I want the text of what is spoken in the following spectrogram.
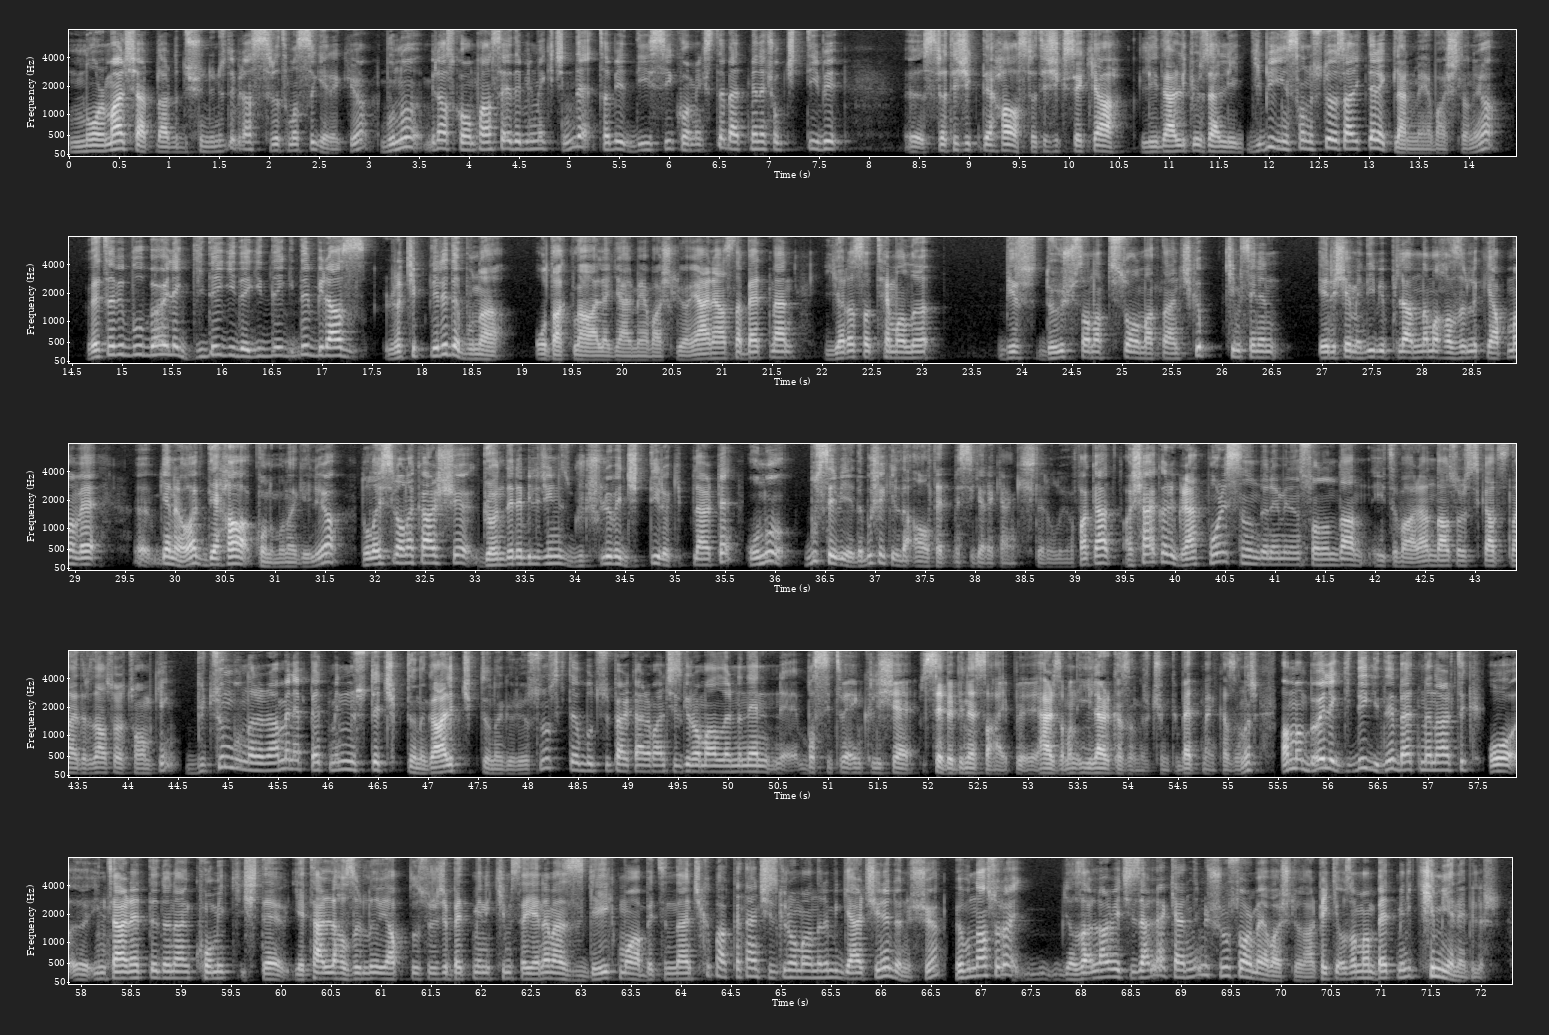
normal şartlarda düşündüğünüzde biraz sırıtması gerekiyor. Bunu biraz kompanse edebilmek için de tabii DC Comics'te Batman'e çok ciddi bir e, stratejik deha, stratejik zeka, liderlik özelliği gibi insanüstü özellikler eklenmeye başlanıyor. Ve tabi bu böyle gide gide gide gide biraz rakipleri de buna odaklı hale gelmeye başlıyor. Yani aslında Batman yarasa temalı bir dövüş sanatçısı olmaktan çıkıp kimsenin erişemediği bir planlama, hazırlık yapma ve e, genel olarak deha konumuna geliyor. Dolayısıyla ona karşı gönderebileceğiniz güçlü ve ciddi rakiplerde onu bu seviyede bu şekilde alt etmesi gereken kişiler oluyor. Fakat aşağı yukarı Grant Morrison'ın döneminin sonundan itibaren daha sonra Scott Snyder daha sonra Tom King bütün bunlara rağmen hep Batman'in üstte çıktığını, galip çıktığını görüyorsunuz. ki Tabi bu süper kahraman çizgi romanlarının en e, basit ve en klişe sebebine sahip. E, her zaman iyiler kazanır çünkü Batman kazanır. Ama böyle gide gide Batman artık o e, internette dönen komik işte yeterli hazırlığı yaptığı sürece Batman'i kimse yenemez geyik muhabbetinden çıkıp hakikaten çizgi romanların bir gerçeğine dönüşüyor. Ve bundan sonra yazarlar ve çizerler kendilerini şunu sormaya başlıyorlar. Peki o zaman Batman'i kim yenebilir?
